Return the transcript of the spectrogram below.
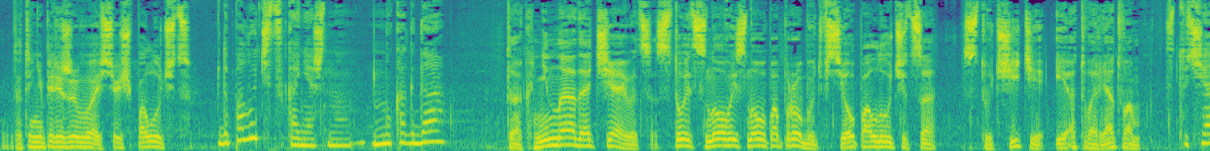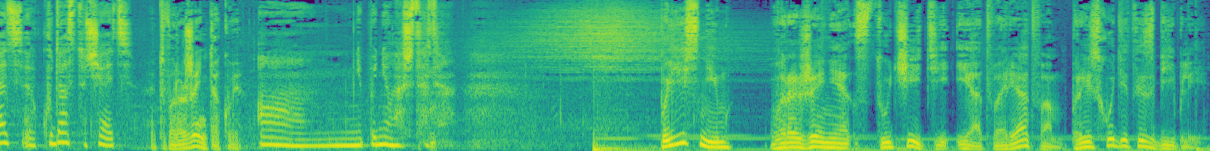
Да ты не переживай, все еще получится. Да получится, конечно. Но когда? Так, не надо отчаиваться Стоит снова и снова попробовать Все получится Стучите и отворят вам Стучать? Куда стучать? Это выражение такое А, не поняла, что это Поясним. Выражение «стучите и отворят вам» происходит из Библии.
